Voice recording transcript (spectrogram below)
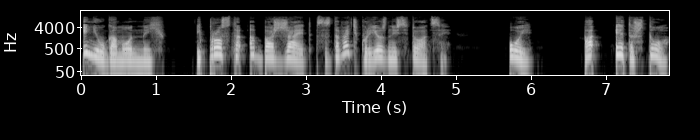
и неугомонный. И просто обожает создавать курьезные ситуации. Ой, а это что?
